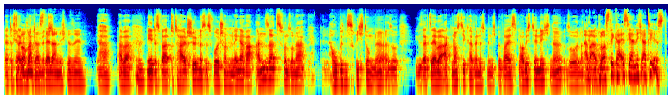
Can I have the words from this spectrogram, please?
Der hat das Ich habe auch Interstellar mit, nicht gesehen. Ja, aber nee, das war total schön. Das ist wohl schon ein längerer Ansatz von so einer ja, Glaubensrichtung. Ne? Also wie gesagt, selber Agnostiker, wenn du es mir nicht beweist, glaube ich es dir nicht. Ne? So Aber Motto. Agnostiker ist ja nicht Atheist.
